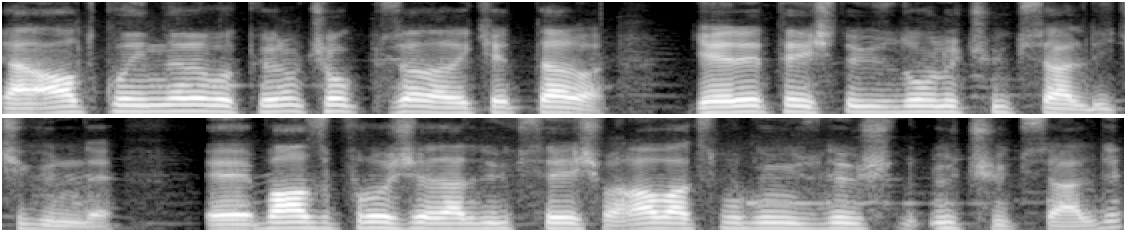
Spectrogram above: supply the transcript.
Yani altcoin'lere bakıyorum çok güzel hareketler var. GRT işte %13 yükseldi 2 günde. Ee, bazı projelerde yükseliş var. AVAX bugün %3 3 yükseldi.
